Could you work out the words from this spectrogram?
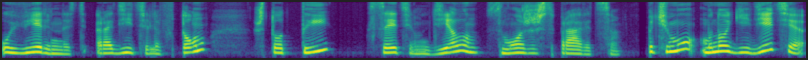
уверенность родителя в том, что ты с этим делом сможешь справиться. Почему многие дети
